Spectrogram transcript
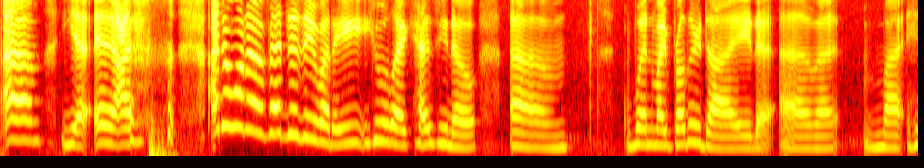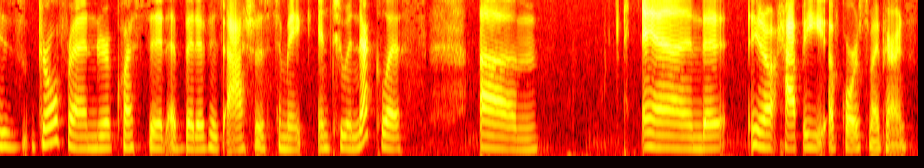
Um yeah, and I I don't want to offend anybody who like has, you know, um when my brother died, um my his girlfriend requested a bit of his ashes to make into a necklace. Um and you know, happy of course my parents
